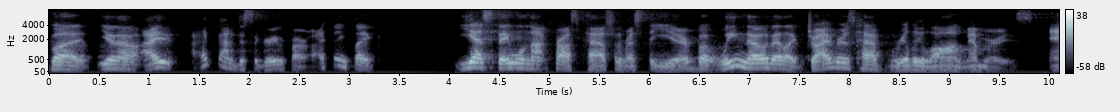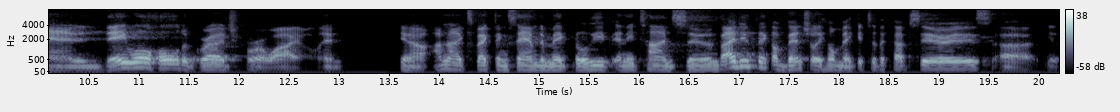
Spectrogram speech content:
But you know, I I kind of disagree with Carl. I think like yes, they will not cross paths for the rest of the year, but we know that like drivers have really long memories and they will hold a grudge for a while. And you know, I'm not expecting Sam to make the leap anytime soon, but I do think eventually he'll make it to the Cup Series. Uh, you know,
